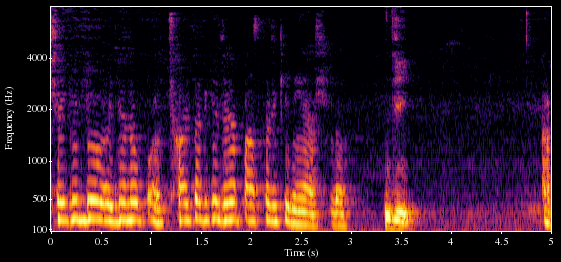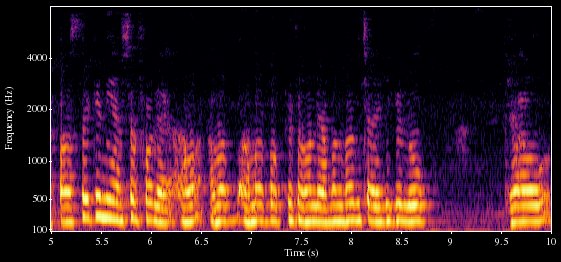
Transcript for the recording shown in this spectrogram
সে কিন্তু ওই জন্য ছয় তারিখে যারা পাঁচ তারিখে নিয়ে আসলো। জি। আর পাঁচ তারিখে নিয়ে আসার ফলে আমার আমার পক্ষে তখন এমন ভাবে চারিদিকে লোক যাও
